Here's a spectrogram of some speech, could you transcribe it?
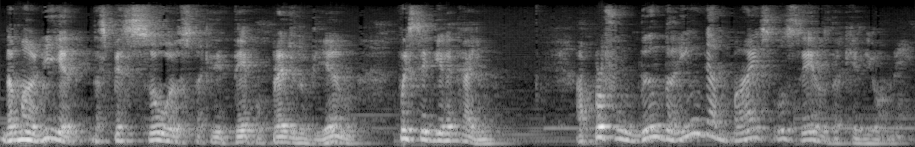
da maioria das pessoas daquele tempo pré-diluviano foi seguir a Caim, aprofundando ainda mais os erros daquele homem.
